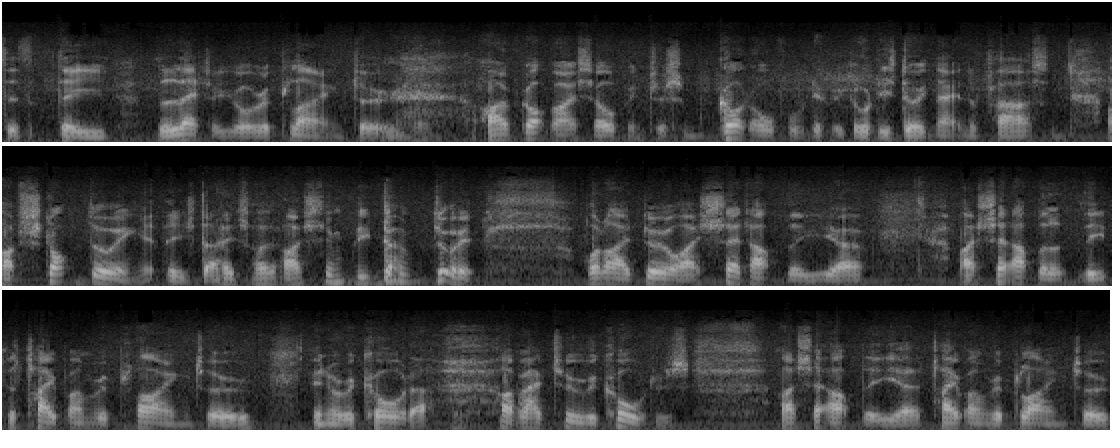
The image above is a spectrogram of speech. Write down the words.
the, the letter you're replying to. I've got myself into some god awful difficulties doing that in the past, and I've stopped doing it these days. I, I simply don't do it. What I do, I set up the uh, I set up the, the, the tape I'm replying to in a recorder. I've had two recorders. I set up the uh, tape I'm replying to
